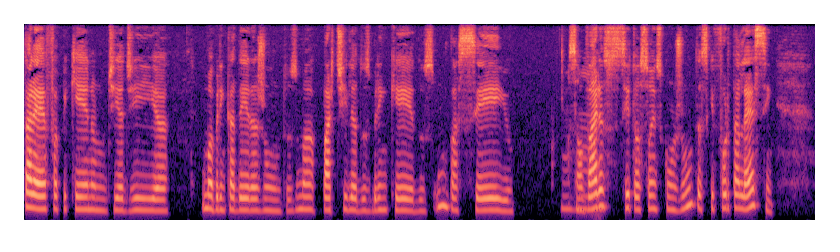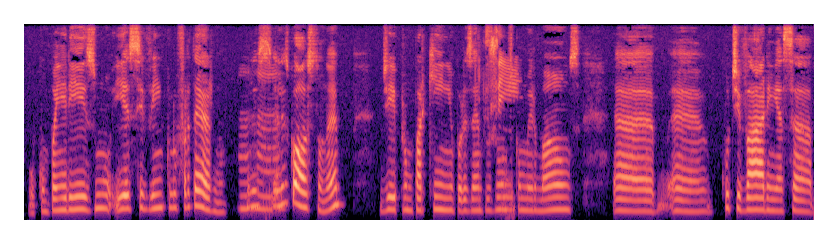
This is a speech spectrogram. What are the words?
tarefa pequena no dia a dia, uma brincadeira juntos, uma partilha dos brinquedos, um passeio. São Uhum. várias situações conjuntas que fortalecem o companheirismo e esse vínculo fraterno. Eles, Uhum. eles gostam, né? De ir para um parquinho, por exemplo, juntos Sim. como irmãos, eh, eh, cultivarem essa,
